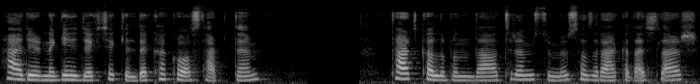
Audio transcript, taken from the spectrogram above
her yerine gelecek şekilde kakao serptim. Tart kalıbında tiramisümüz hazır arkadaşlar.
